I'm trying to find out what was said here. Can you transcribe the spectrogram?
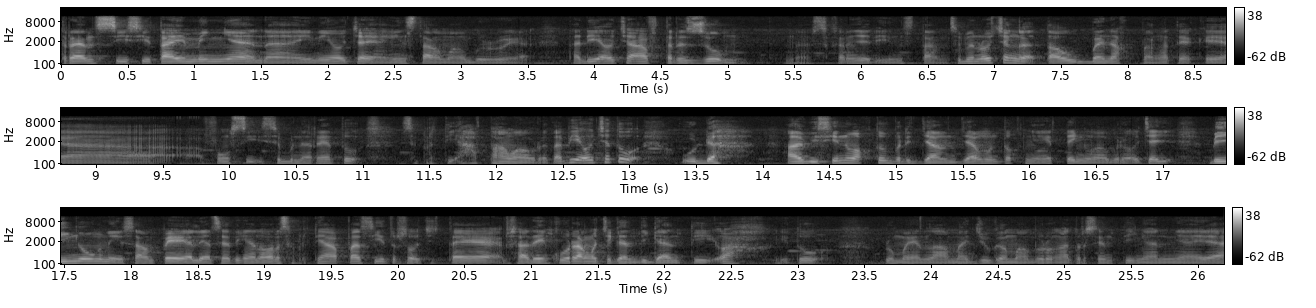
transisi timingnya. Nah ini Ocha yang install mah bro ya. Tadi Ocha after zoom. Nah sekarang jadi instan. Sebenarnya Ocha nggak tahu banyak banget ya kayak fungsi sebenarnya tuh seperti apa mah bro. Tapi Ocha tuh udah habisin waktu berjam-jam untuk nyeting mah bro. Ocha bingung nih sampai lihat settingan orang seperti apa sih terus Ocha terus ada yang kurang Ocha ganti-ganti. Wah itu lumayan lama juga ma bro ngatur settingannya ya.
